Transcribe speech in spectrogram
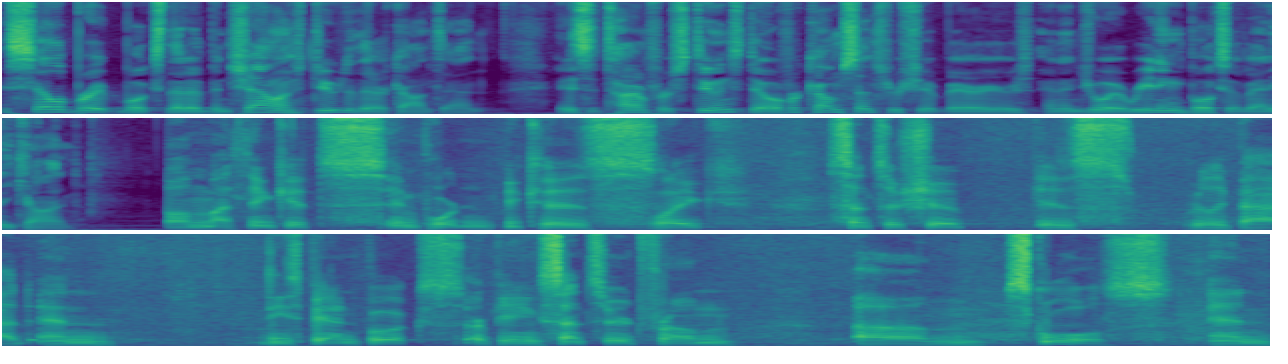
is celebrate books that have been challenged due to their content. It is a time for students to overcome censorship barriers and enjoy reading books of any kind. Um, I think it's important because like censorship is really bad and these banned books are being censored from um, schools and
